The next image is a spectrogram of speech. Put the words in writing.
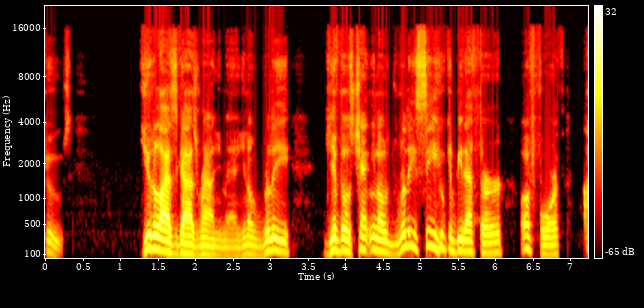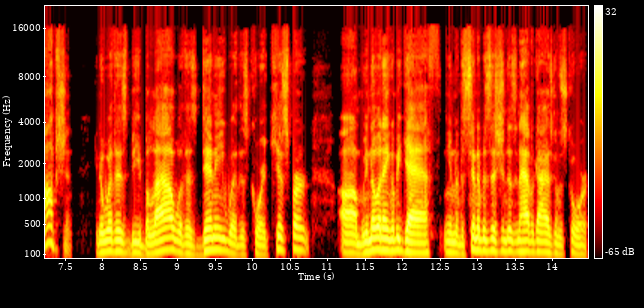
Kuz. Utilize the guys around you, man. You know, really give those chance. You know, really see who can be that third or fourth option. You know, whether it's be Bilal, whether it's Deni, whether it's Corey Kispert. Um, we know it ain't gonna be Gaff. You know, the center position doesn't have a guy who's gonna score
